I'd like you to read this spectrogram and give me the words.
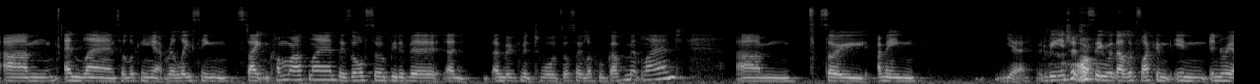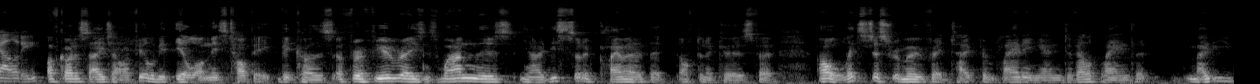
Um, and land. So looking at releasing state and Commonwealth land. There's also a bit of a, a, a movement towards also local government land. Um, so, I mean, yeah, it'd be interesting I, to see what that looks like in, in, in reality. I've got to say, Joe, I feel a bit ill on this topic because uh, for a few reasons. One, there's, you know, this sort of clamour that often occurs for, oh, let's just remove red tape from planning and develop land that maybe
